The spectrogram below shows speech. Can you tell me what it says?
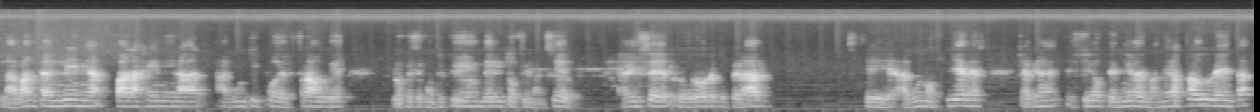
la banca en línea para generar algún tipo de fraude, lo que se constituye un delito financiero. Ahí se logró recuperar eh, algunos bienes que habían sido obtenidos de manera fraudulenta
